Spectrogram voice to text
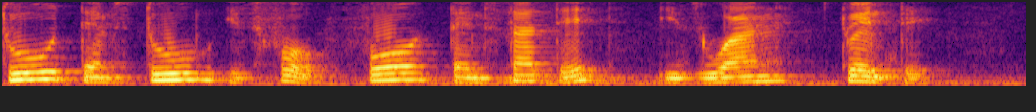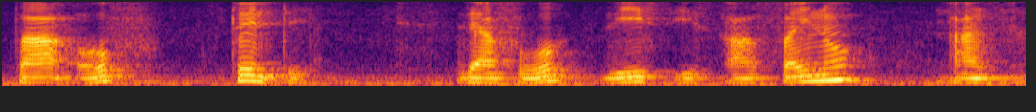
2 times 2 is 4 4 times 30 is 120 power of 20. Therefore, this is our final answer.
